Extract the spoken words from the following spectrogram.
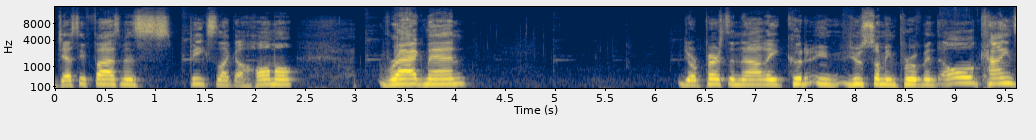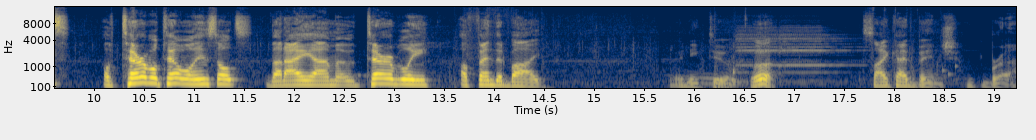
Jesse Fassman speaks like a homo. Ragman, your personality could use some improvement. All kinds of terrible, terrible insults that I am uh, terribly offended by. We need to. Ugh. Psychite binge, bruh.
